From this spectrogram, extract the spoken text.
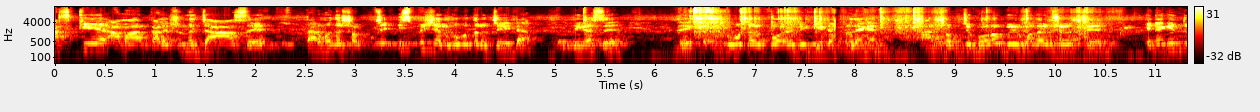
আজকে আমার কালেকশনে যা আছে, তার মধ্যে সবচেয়ে স্পেশাল কবুতর হচ্ছে এটা। ঠিক আছে? কবুতর কোয়ালিটি গেট আপটা দেখেন। আর সবচেয়ে বড় মজার বিষয় হচ্ছে, এটা কিন্তু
